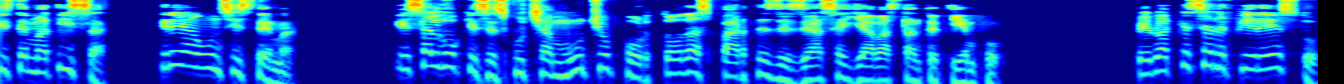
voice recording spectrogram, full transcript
Sistematiza, crea un sistema. Es algo que se escucha mucho por todas partes desde hace ya bastante tiempo. Pero ¿a qué se refiere esto?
